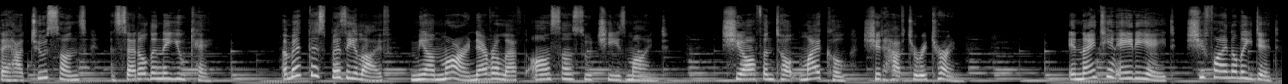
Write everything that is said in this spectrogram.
They had two sons and settled in the UK. Amid this busy life, Myanmar never left Aung San Suu Kyi's mind. She often told Michael she'd have to return. In 1988, she finally did.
